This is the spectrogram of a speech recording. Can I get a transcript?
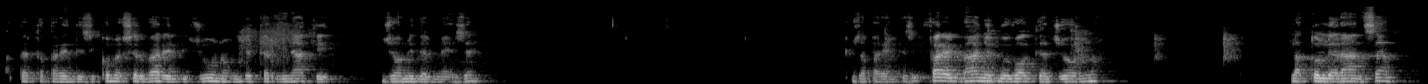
aperta parentesi, come osservare il digiuno in determinati giorni del mese, chiusa parentesi, fare il bagno due volte al giorno, la tolleranza,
